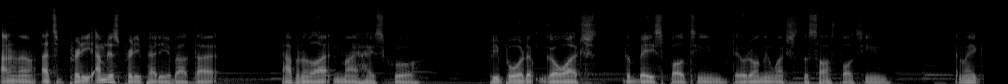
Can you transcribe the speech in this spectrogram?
I don't know. That's a pretty. I'm just pretty petty about that. Happened a lot in my high school. People would go watch the baseball team. They would only watch the softball team. And like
